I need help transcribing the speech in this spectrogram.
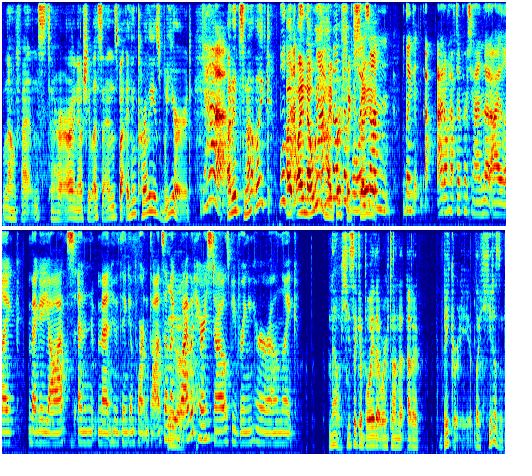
no offense to her, I know she listens, but I think Karlie is weird. Yeah. And it's not like Well, that's I, I know we the boys on like I don't have to pretend that I like mega yachts and men who think important thoughts. I'm like, Yeah. why would Harry Styles be bringing her around like? No, he's like a boy that worked on a, at a bakery. Like he doesn't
